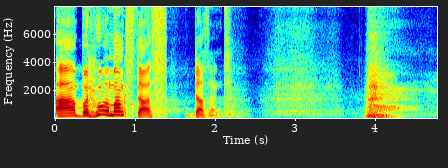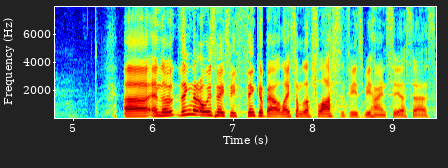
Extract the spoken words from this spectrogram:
Uh, but who amongst us doesn't? Uh, and the thing that always makes me think about like some of the philosophies behind CSS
